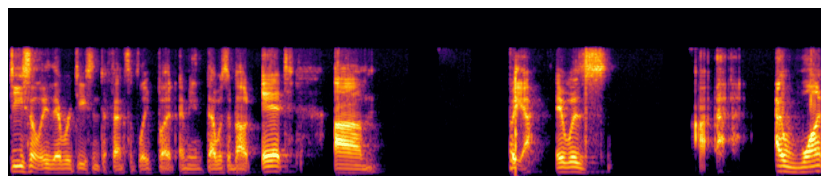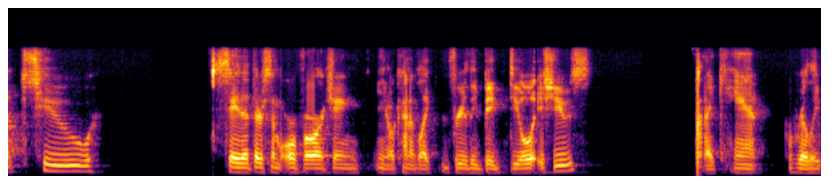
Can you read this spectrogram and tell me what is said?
decently, they were decent defensively, but I mean, that was about it. Um, but yeah, it was. I, I want to say that there's some overarching, you know, kind of like really big deal issues, but I can't really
